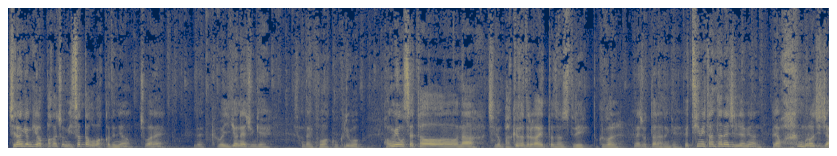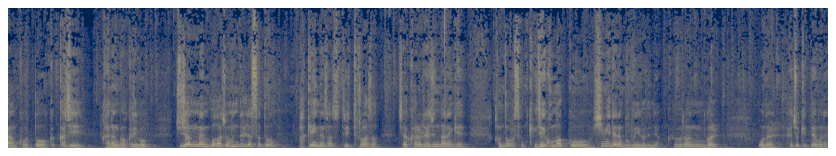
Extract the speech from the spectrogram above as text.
지난 경기 여파가 좀 있었다고 봤거든요 초반에 근데 그거 이겨내준 게 상당히 고맙고 그리고 광명호 세터나 지금 밖에서 들어가 있던 선수들이 또 그걸 해내줬다는 게 그 팀이 탄탄해지려면 그냥 확 무너지지 않고 또 끝까지 가는 거 그리고 주전 멤버가 좀 흔들렸어도 밖에 있는 선수들이 들어와서 제 역할을 해준다는 게 감독으로서 굉장히 고맙고 힘이 되는 부분이거든요. 그런 걸 오늘 해줬기 때문에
